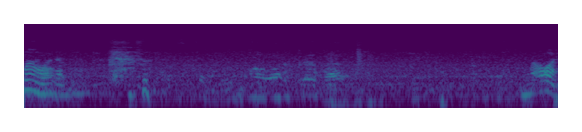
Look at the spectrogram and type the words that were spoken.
Uma hora, né? Uma hora cravada. Uma hora.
